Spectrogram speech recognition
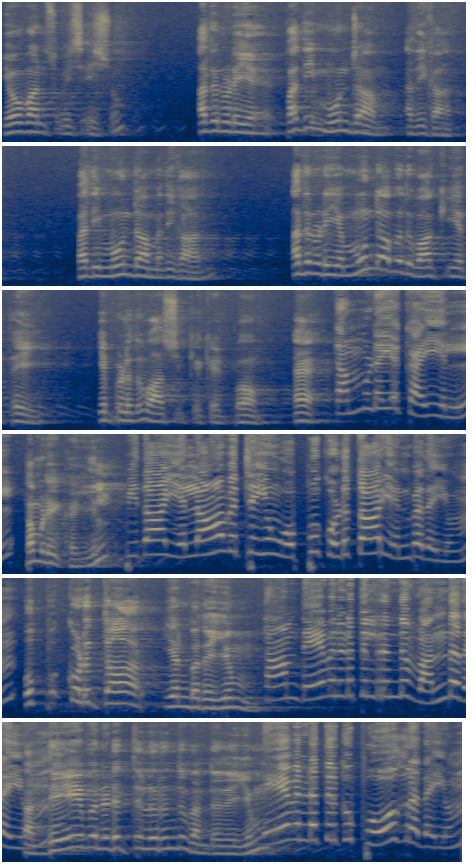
யோவான் சுவிசேஷம் அதனுடைய பதிமூன்றாம் அதிகாரம். பதிமூன்றாம் அதிகாரம். அதனுடைய மூன்றாவது வாக்கியத்தை இப்பொழுது வாசிக்க கேட்போம். தம்முடைய கையில் தம்முடைய கையில் பிதா எல்லாவற்றையும் ஒப்பு கொடுத்தார் என்பதையும் ஒப்பு கொடுத்தார் என்பதையும் தாம் தேவனிடத்திலிருந்து வந்ததையும் தேவனிடத்திலிருந்து வந்ததையும் தேவனிடத்திற்கு போகிறதையும்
